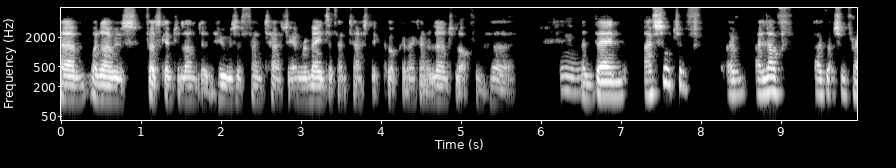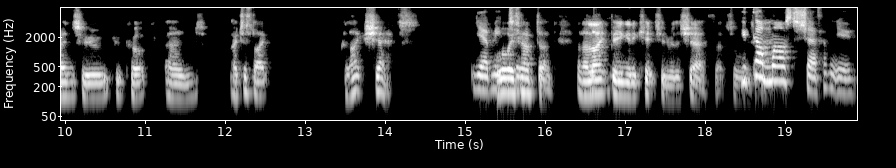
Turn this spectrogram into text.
um, when I was first came to London, who was a fantastic and remains a fantastic cook, and I kind of learned a lot from her. Mm. And then I've sort of I, I love. I've got some friends who who cook, and I just like I like chefs. Yeah, me too. always too. have done, and I like being in a kitchen with a chef. That's all. You've done MasterChef, haven't you?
